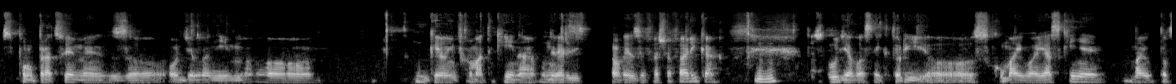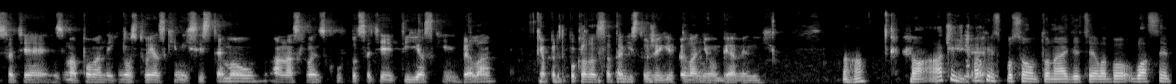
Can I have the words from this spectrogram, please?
spolupracujeme s oddelením o, geoinformatiky na Univerzite Jozefa Šafárika. Mm-hmm. To sú ľudia vlastne, ktorí o, skúmajú aj jaskyne, majú v podstate zmapovaných množstvo jaskyných systémov a na Slovensku v podstate je tých jaskyň veľa a predpokladá sa takisto, že ich je veľa neobjavených. Aha. No a akým, Čiže... akým spôsobom to nájdete? Lebo vlastne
